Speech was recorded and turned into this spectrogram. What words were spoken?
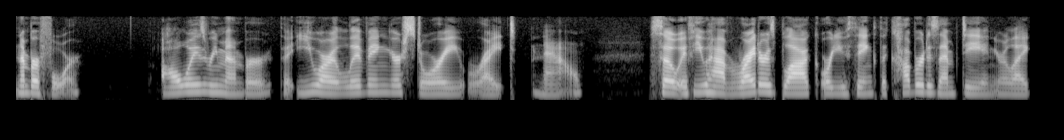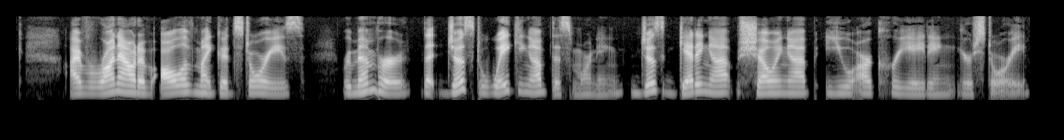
Number four, always remember that you are living your story right now. So if you have writer's block or you think the cupboard is empty and you're like, I've run out of all of my good stories, remember that just waking up this morning, just getting up, showing up, you are creating your story.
